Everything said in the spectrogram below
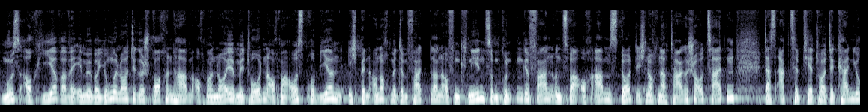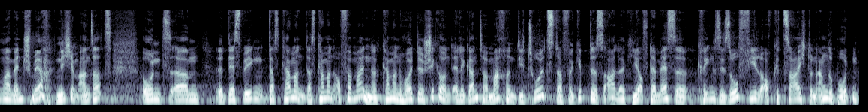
Muss auch hier, weil wir eben über junge Leute gesprochen haben, auch mal neue Methoden auch mal ausprobieren. Ich bin auch noch mit dem Falkplan auf den Knien zum Kunden gefahren und zwar auch abends deutlich noch nach Tagesschauzeiten. Das akzeptiert heute kein junger Mensch mehr. Nicht im Ansatz. Und ähm, deswegen, das kann man, das kann man auch vermeiden. Das kann man heute schicker und eleganter machen. Die Tools dafür gibt es alle. Hier auf der Messe kriegen Sie so viel auch gezeigt und angeboten,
